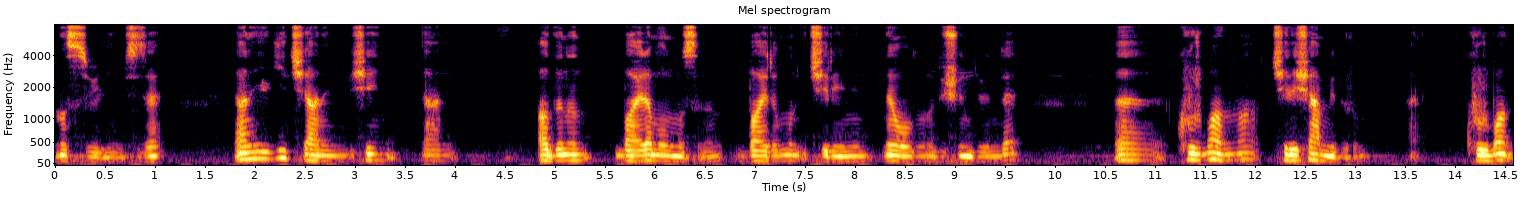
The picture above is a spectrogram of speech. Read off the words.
nasıl söyleyeyim size. Yani ilginç yani bir şeyin yani adının bayram olmasının, bayramın içeriğinin ne olduğunu düşündüğünde e, kurbanla çelişen bir durum. Yani kurban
